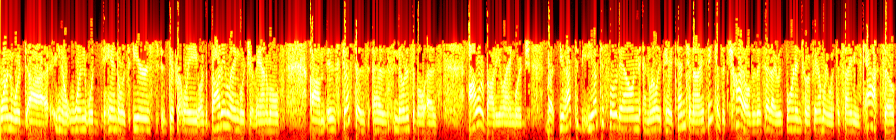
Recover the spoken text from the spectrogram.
one would uh, you know one would handle its ears differently, or the body language of animals um, is just as as noticeable as our body language. But you have to be you have to slow down and really pay attention. And I think as a child, as I said, I was born into a family with a Siamese cat, so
